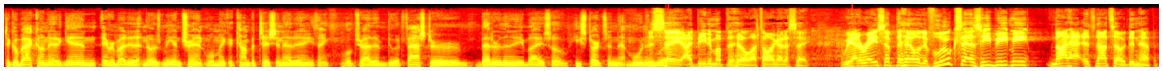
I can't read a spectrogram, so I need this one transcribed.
to go back on that again, everybody that knows me and Trent will make a competition at anything. We'll try to do it faster, better than anybody. So he starts in that morning. Just with, say, I beat him up the hill. That's all I got to say. We had a race up the hill. And if Luke says he beat me, not ha- it's not so. It didn't happen.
